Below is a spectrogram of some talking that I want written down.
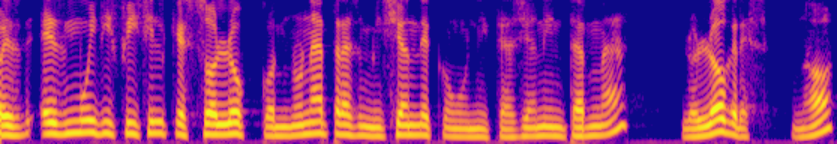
pues es muy difícil que solo con una transmisión de comunicación interna lo logres, ¿no?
